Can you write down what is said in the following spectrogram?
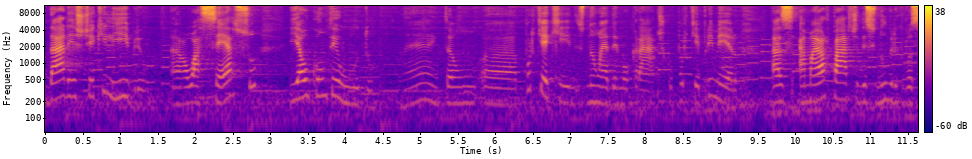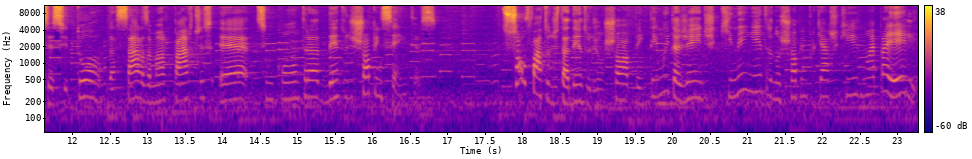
dar este equilíbrio ao acesso e ao conteúdo. Né? Então, uh, por que, que não é democrático? Porque, primeiro, as, a maior parte desse número que você citou, das salas, a maior parte é, se encontra dentro de shopping centers. Só o fato de estar dentro de um shopping, tem muita gente que nem entra no shopping porque acha que não é para ele.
